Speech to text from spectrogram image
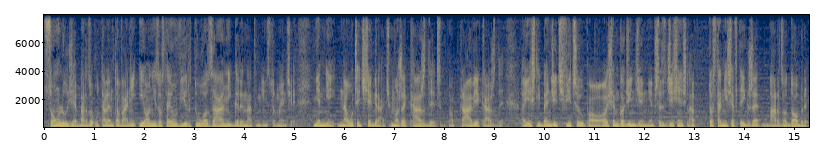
są ludzie bardzo utalentowani i oni zostają wirtuozami gry na tym instrumencie. Niemniej, nauczyć się grać może każdy, czy no prawie każdy, a jeśli będzie ćwiczył po 8 godzin dziennie przez 10 lat, to stanie się w tej grze bardzo dobry.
